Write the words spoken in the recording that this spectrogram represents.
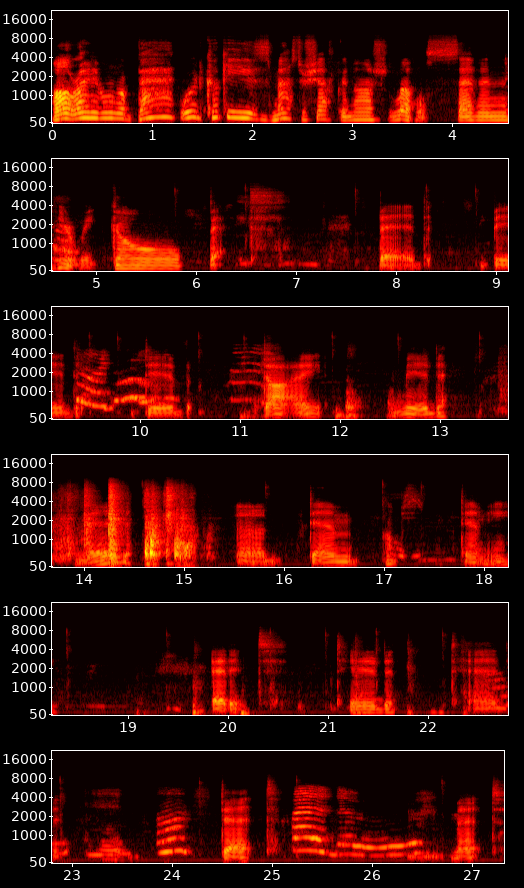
Alright everyone, we're back. Word Cookies, Master Chef Ganache, level 7. Here we go. Bet. Bed. Bid. Dib. Die. Mid. Med. Uh, dem. Oops. Demi. Edit. Tid. Ted. Det. Met.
